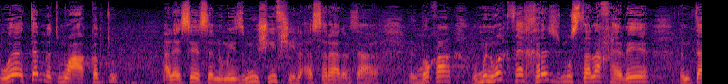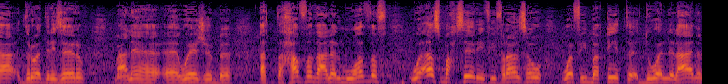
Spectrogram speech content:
وتمت معاقبته. على أساس أنه ما يلزموش يفشي الأسرار نتاع البقعة ومن وقتها خرج مصطلح هذا نتاع droit réserve معناها آه، واجب التحفظ على الموظف وأصبح ساري في فرنسا وفي بقية دول العالم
